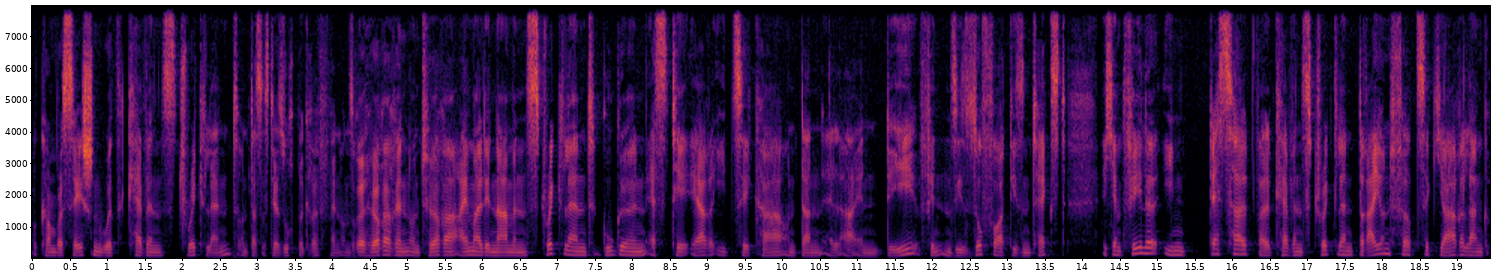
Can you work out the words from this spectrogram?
A Conversation with Kevin Strickland. Und das ist der Suchbegriff. Wenn unsere Hörerinnen und Hörer einmal den Namen Strickland googeln, S-T-R-I-C-K und dann L-A-N-D, finden sie sofort diesen Text. Ich empfehle ihn deshalb, weil Kevin Strickland 43 Jahre lang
